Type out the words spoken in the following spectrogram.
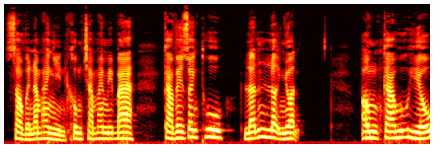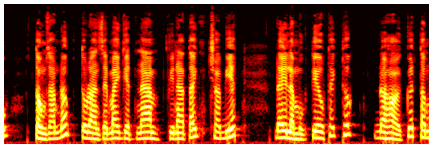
so với năm 2023, cả về doanh thu lẫn lợi nhuận. Ông Cao Hữu Hiếu, Tổng Giám đốc Tập đoàn Dệt may Việt Nam Vinatech cho biết, đây là mục tiêu thách thức, đòi hỏi quyết tâm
